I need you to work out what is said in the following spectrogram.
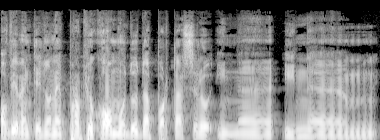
Ovviamente non è proprio comodo da portarselo in, in, ehm,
